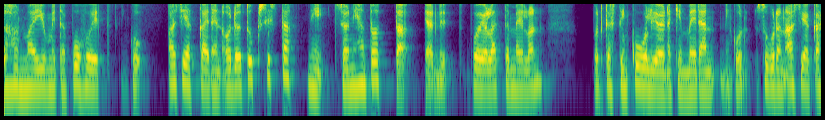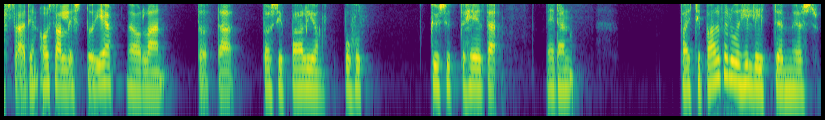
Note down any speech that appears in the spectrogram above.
Tuohon Maiju, mitä puhuit niin asiakkaiden odotuksista, niin se on ihan totta. Ja nyt voi olla, että meillä on podcastin kuulijoinakin meidän niin kuin suuren asiakasraadin osallistujia. Me ollaan tota, tosi paljon puhut, kysytty heiltä meidän paitsi palveluihin liittyen myös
